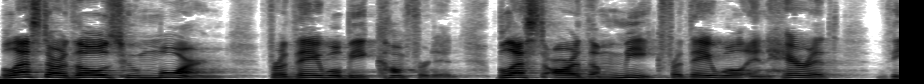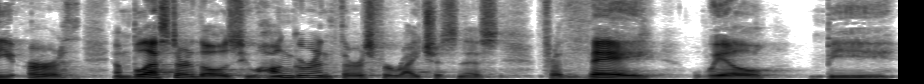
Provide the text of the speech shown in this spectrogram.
Blessed are those who mourn, for they will be comforted. Blessed are the meek, for they will inherit the earth. And blessed are those who hunger and thirst for righteousness, for they will be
